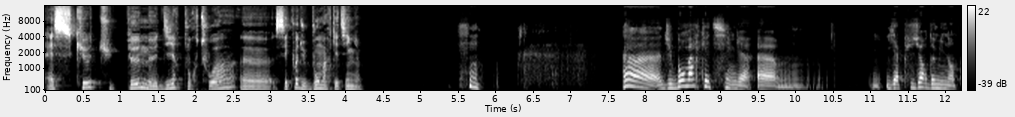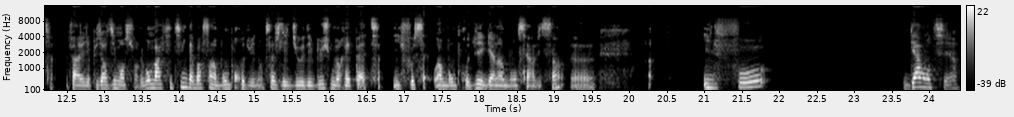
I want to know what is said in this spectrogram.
Est-ce que tu peux me dire pour toi, euh, c'est quoi du bon marketing? Ah, Du bon marketing. Euh, il y a plusieurs dominantes, enfin il y a plusieurs dimensions. Le bon marketing, d'abord, c'est un bon produit. Donc ça, je l'ai dit au début, je me répète. Il faut un bon produit égale un bon service. Hein. Il faut garantir,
